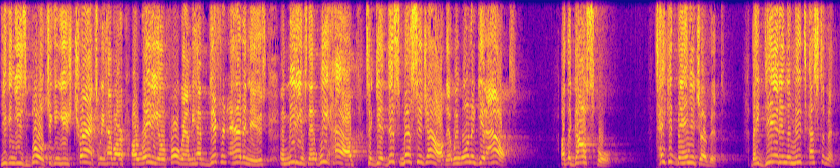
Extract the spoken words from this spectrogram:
you can use books, you can use tracks, we have our, our radio program, you have different avenues and mediums that we have to get this message out that we want to get out of the gospel. Take advantage of it. They did in the New Testament.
